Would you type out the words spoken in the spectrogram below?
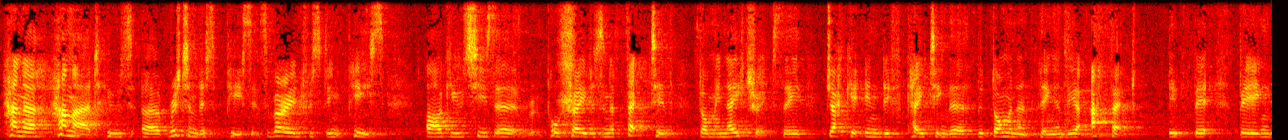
Hannah Hamad, who's uh, written this piece, it's a very interesting piece, argues she's uh, portrayed as an effective dominatrix, the jacket indicating the, the dominant thing and the affect bit being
